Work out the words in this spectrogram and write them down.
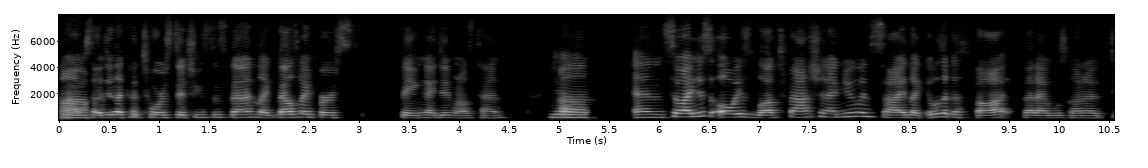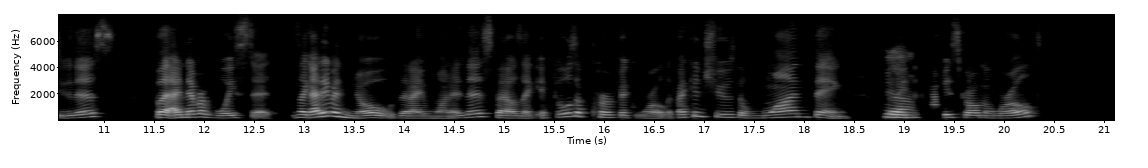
Wow. Um, so I did like couture stitching since then. Like that was my first thing I did when I was 10. yeah. Um, and so I just always loved fashion. I knew inside, like it was like a thought that I was gonna do this, but I never voiced it. It's like I didn't even know that I wanted this, but I was like, if it was a perfect world, if I can choose the one thing yeah. make the happiest girl in the world,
